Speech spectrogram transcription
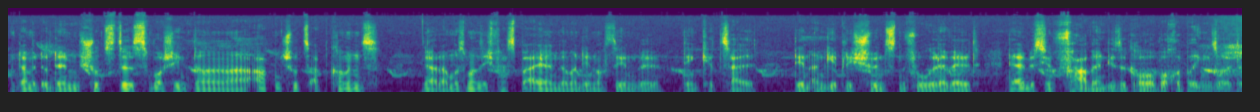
und damit unter dem Schutz des Washingtoner Artenschutzabkommens. Ja, da muss man sich fast beeilen, wenn man den noch sehen will, den Quetzal, den angeblich schönsten Vogel der Welt, der ein bisschen Farbe in diese graue Woche bringen sollte.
